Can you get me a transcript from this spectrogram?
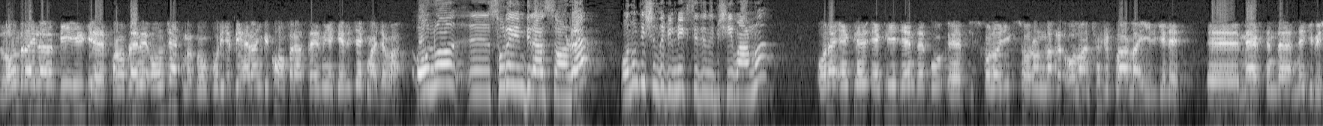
Londra'yla bir ilgi, e, problemi olacak mı? Bu, buraya bir herhangi bir konferans vermeye gelecek mi acaba? Onu e, sorayım biraz sonra. Onun dışında bilmek istediğiniz bir şey var mı? Ona ekle, ekleyeceğim de bu e, psikolojik sorunları olan çocuklarla ilgili e, Mersin'de ne gibi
